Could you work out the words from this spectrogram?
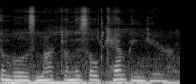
Symbol is marked on this old camping gear.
